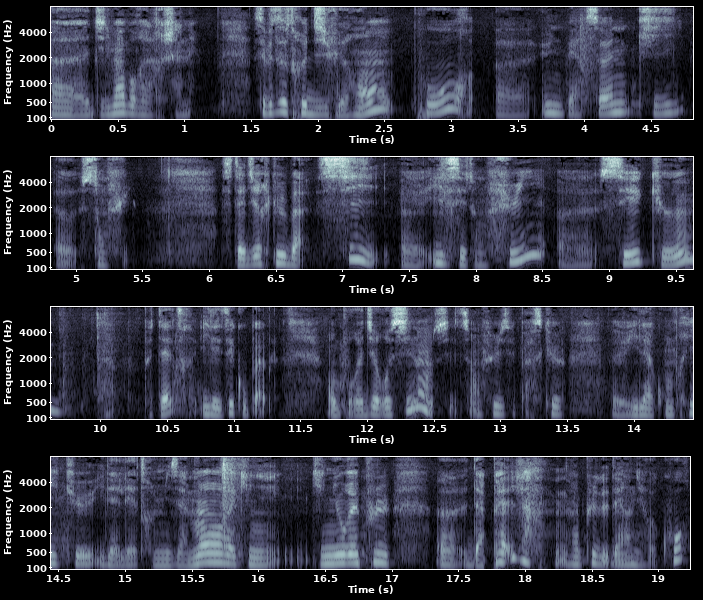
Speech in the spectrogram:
euh, Dilma Borer c'est peut-être différent pour euh, une personne qui euh, s'enfuit. C'est-à-dire que bah, si il s'est enfui, c'est que peut-être il était coupable. On pourrait dire aussi non, s'il s'est enfui, c'est parce que il a compris qu'il allait être mis à mort et qu'il n'y aurait plus d'appel, il n'y aurait plus de dernier recours.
